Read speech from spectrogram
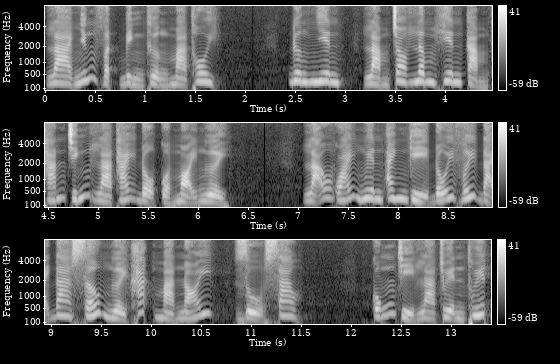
là những vật bình thường mà thôi. Đương nhiên, làm cho Lâm Hiên cảm thán chính là thái độ của mọi người. Lão quái nguyên anh kỳ đối với đại đa số người khác mà nói, dù sao. Cũng chỉ là truyền thuyết,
